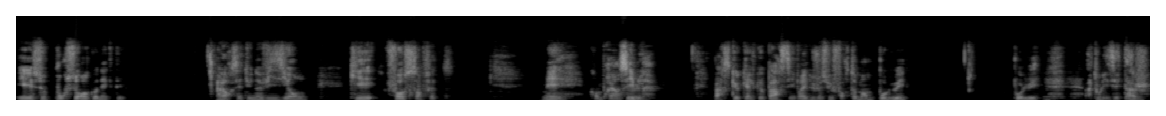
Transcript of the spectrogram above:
et se, pour se reconnecter. Alors c'est une vision qui est fausse en fait, mais compréhensible parce que quelque part c'est vrai que je suis fortement pollué, pollué à tous les étages,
